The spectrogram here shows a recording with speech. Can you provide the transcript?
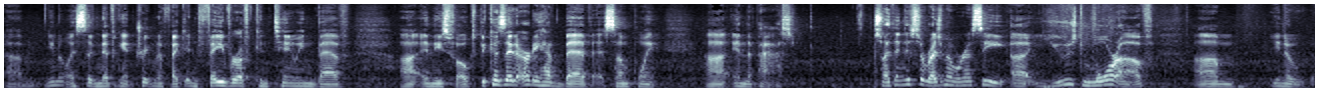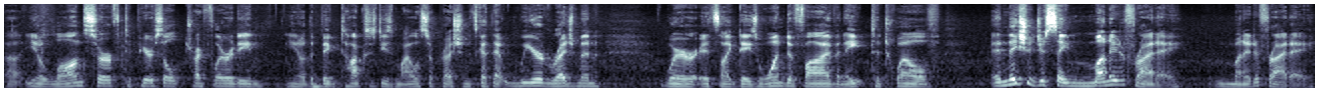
um, you know a significant treatment effect in favor of continuing Bev uh, in these folks because they'd already have Bev at some point uh, in the past. So I think this is a regimen we're going to see uh, used more of. Um, you know, uh, you know, Lonsurf, tipiracil, trifluridine. You know, the big toxicities, myelosuppression. It's got that weird regimen where it's like days one to five and eight to twelve, and they should just say Monday to Friday, Monday to Friday,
